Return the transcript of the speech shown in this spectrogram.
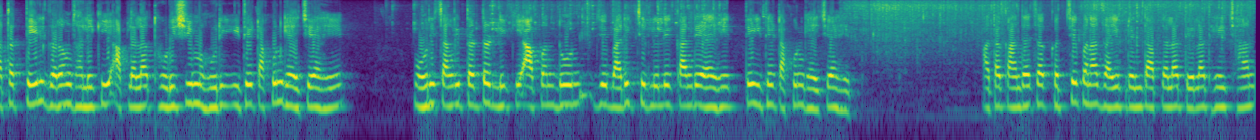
आता तेल गरम झाले की आपल्याला थोडीशी मोहरी इथे टाकून घ्यायची आहे. मोहरी चांगली तडतडली की आपण दोन जे बारीक चिरलेले कांदे आहेत ते इथे टाकून घ्यायचे आहेत. आता कांद्याचा कच्चेपणा जाईपर्यंत आपल्याला तेलात हे छान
